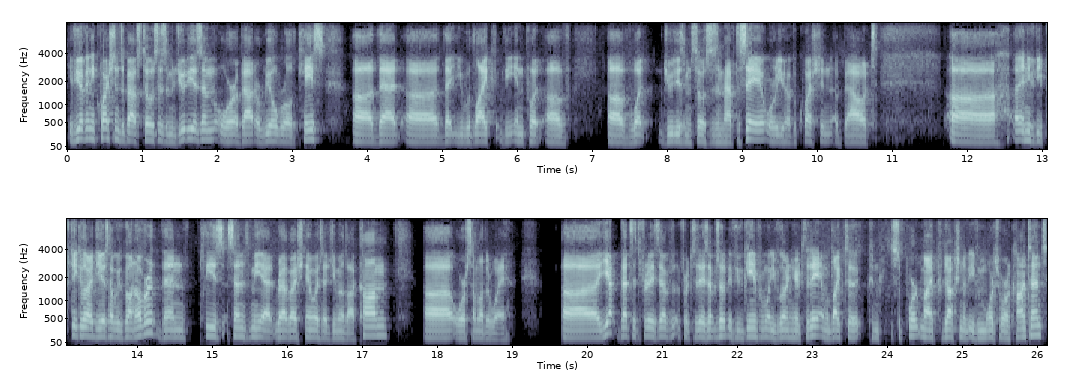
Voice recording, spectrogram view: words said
if you have any questions about Stoicism and Judaism or about a real world case uh, that uh, that you would like the input of of what Judaism and Stoicism have to say, or you have a question about uh, any of the particular ideas that we've gone over, then please send me at rabbischneeweiss at gmail.com uh, or some other way. uh, yep, that's it for today's episode, for today's episode. If you've gained from what you've learned here today and would like to con- support my production of even more Torah content,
